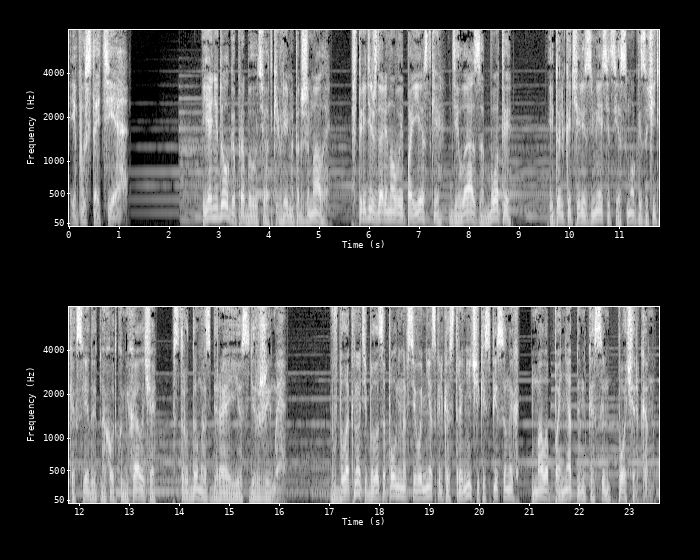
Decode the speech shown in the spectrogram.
и пустоте. Я недолго пробыл у тетки, время поджимало. Впереди ждали новые поездки, дела, заботы. И только через месяц я смог изучить как следует находку Михалыча, с трудом разбирая ее содержимое. В блокноте было заполнено всего несколько страничек, исписанных малопонятным косым почерком.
